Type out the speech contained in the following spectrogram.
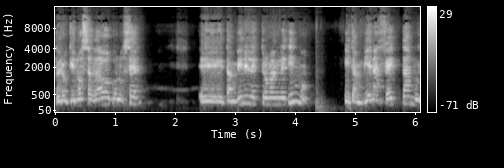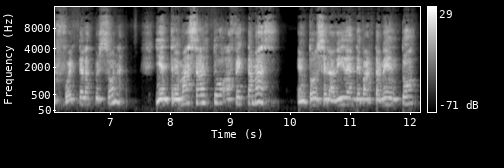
pero que no se ha dado a conocer. también electromagnetismo y también afecta muy fuerte a las personas. Y entre más alto afecta más. Entonces la vida en departamento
